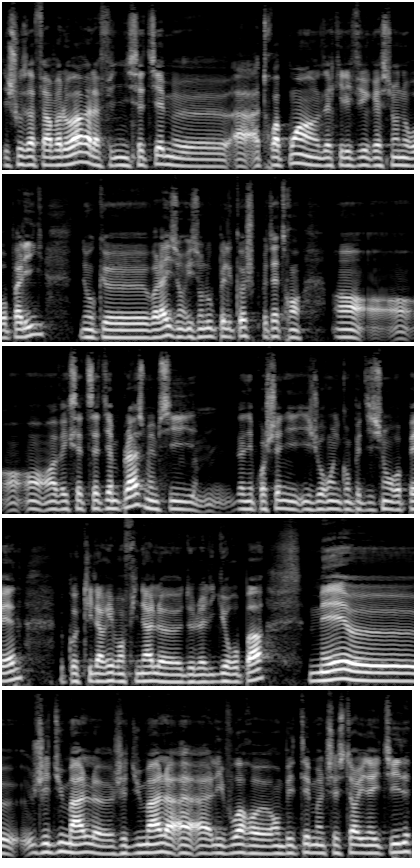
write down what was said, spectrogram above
des choses à faire valoir. Elle a fini septième euh, à, 3 points hein, de la qualification en Europa League. Donc euh, voilà, ils ont ils ont loupé le coche peut-être en, en, en, avec cette septième place, même si euh, l'année prochaine ils, joueront une compétition européenne, quoi qu'il arrive en finale de la Ligue Europa. Mais j'ai du mal, j'ai du mal à, à, aller voir embêter Manchester United.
